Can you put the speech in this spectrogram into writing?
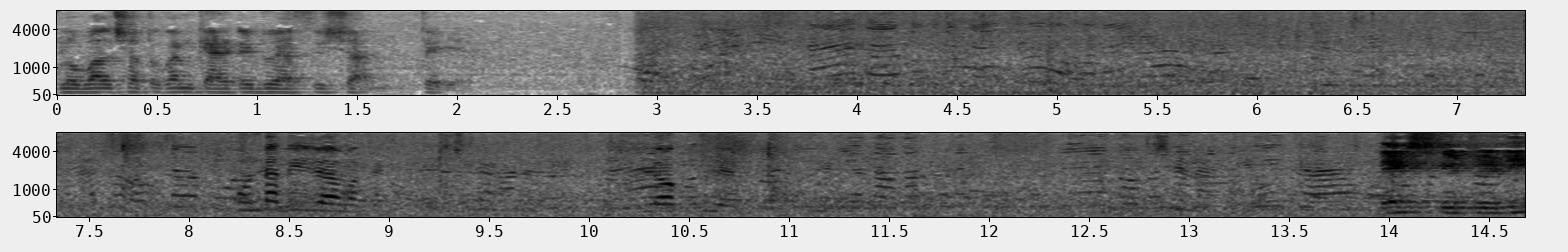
global Shotokan karate do association থেকে। ফোনটা দিয়ে যাও আমাকে লক খুলে নেক্সট গেট ready.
